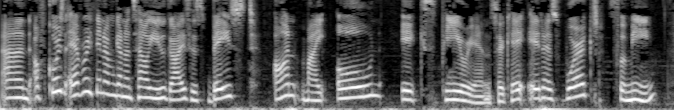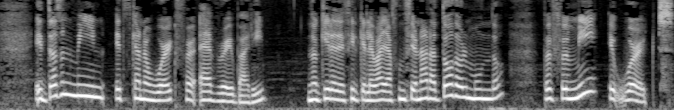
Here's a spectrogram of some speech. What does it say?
And of course, everything I'm gonna tell you guys is based on my own experience, okay? It has worked for me. It doesn't mean it's gonna work for everybody. No quiere decir que le vaya a funcionar a todo el mundo. But for me, it worked.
